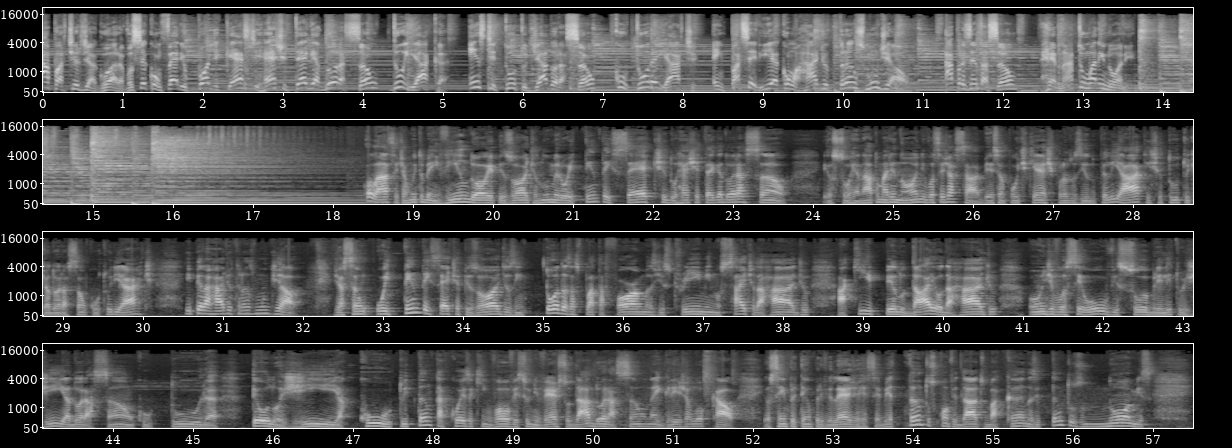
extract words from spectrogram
A partir de agora, você confere o podcast Hashtag Adoração do IACA, Instituto de Adoração, Cultura e Arte, em parceria com a Rádio Transmundial. Apresentação, Renato Marinoni. Olá, seja muito bem-vindo ao episódio número 87 do Hashtag Adoração. Eu sou Renato Marinoni e você já sabe, esse é um podcast produzido pelo IAC, Instituto de Adoração, Cultura e Arte, e pela Rádio Transmundial. Já são 87 episódios em todas as plataformas de streaming, no site da rádio, aqui pelo dial da rádio, onde você ouve sobre liturgia, adoração, cultura, teologia, culto e tanta coisa que envolve esse universo da adoração na igreja local. Eu sempre tenho o privilégio de receber tantos convidados bacanas e tantos nomes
